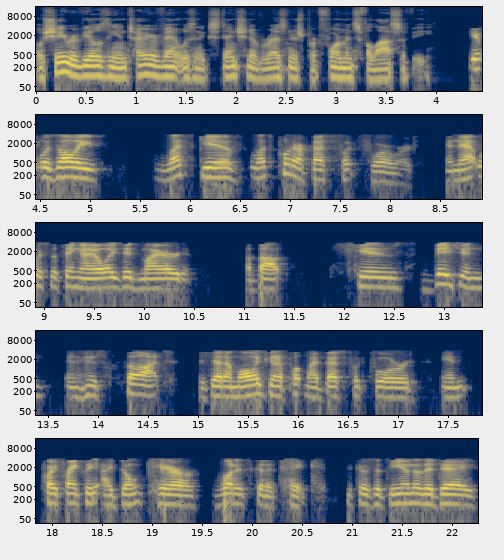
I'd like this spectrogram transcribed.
O'Shea reveals the entire event was an extension of Reznor's performance philosophy. It was always let's give, let's put our best foot forward, and that was the thing I always admired about his vision and his thought is that I'm always going to put my best foot forward, and quite frankly, I don't care what it's going to take because at the end of the day,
